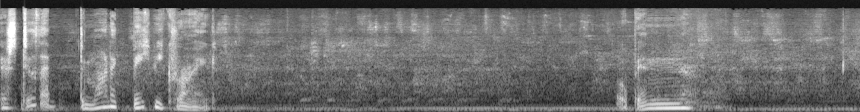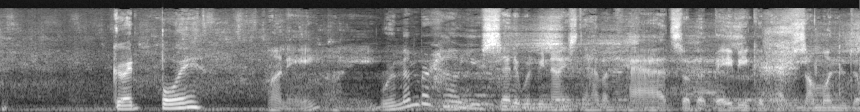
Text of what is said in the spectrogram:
There's still that demonic baby crying. Open. Good boy. Honey, remember how you said it would be nice to have a cat so the baby could have someone to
